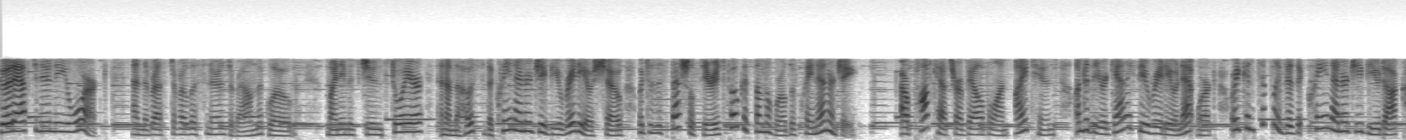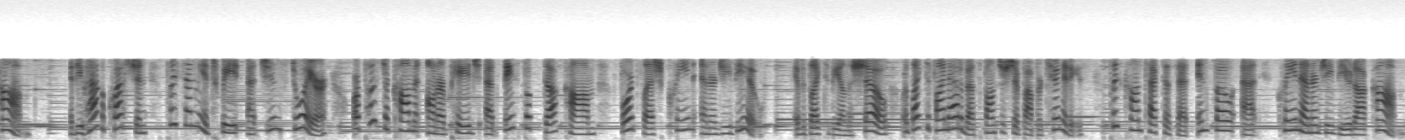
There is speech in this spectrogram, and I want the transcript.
Good afternoon, New York, and the rest of our listeners around the globe. My name is June Stoyer, and I'm the host of the Clean Energy View radio show, which is a special series focused on the world of clean energy. Our podcasts are available on iTunes under the Organic View Radio Network, or you can simply visit cleanenergyview.com. If you have a question, please send me a tweet at June Stoyer or post a comment on our page at facebook.com forward slash clean energy view. If you'd like to be on the show or would like to find out about sponsorship opportunities, please contact us at info at cleanenergyview.com.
